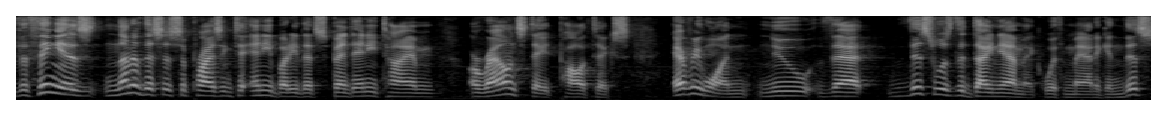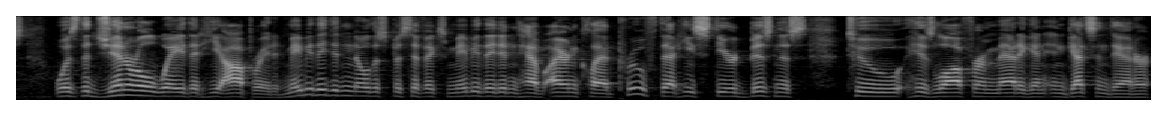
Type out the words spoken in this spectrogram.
the thing is, none of this is surprising to anybody that spent any time around state politics. Everyone knew that this was the dynamic with Madigan. This was the general way that he operated. Maybe they didn't know the specifics. Maybe they didn't have ironclad proof that he steered business to his law firm Madigan in Getzendanner.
